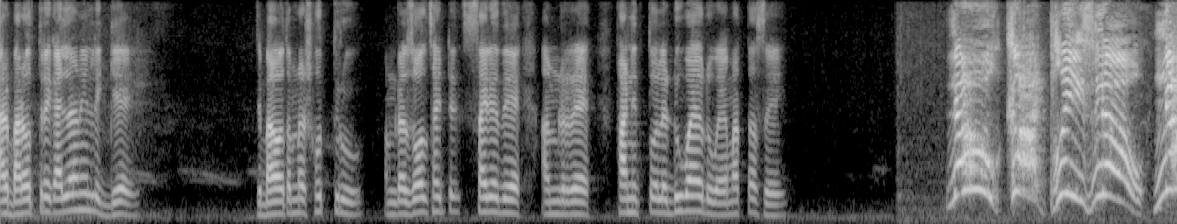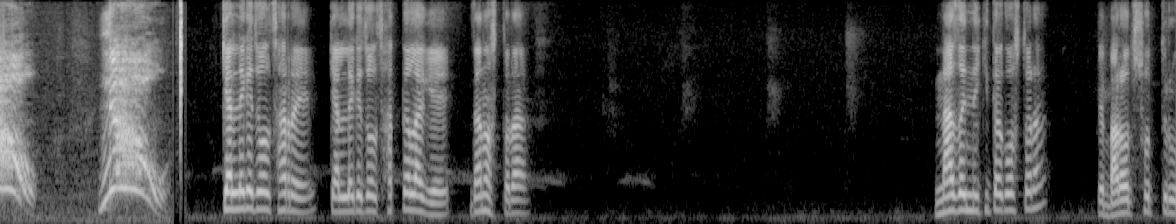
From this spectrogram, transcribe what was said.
আর ভারতের গাইলানি লিগে যে ভারত আমরা শত্রু আমরা জল সাইডে সাইডে দিয়ে আমরা রে পানির তলে ডুবাই ডুবাই মারতাছে No! God, please, no! No! No! কেল লেগে জল ছাড়ে কেল লেগে জল ছাড়তে লাগে জানোস তোরা না জানি কিতা কস তোরা? যে ভারত শত্রু,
